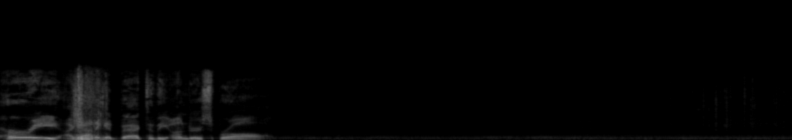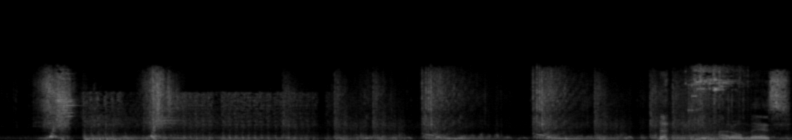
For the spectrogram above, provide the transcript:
Hurry! I gotta get back to the undersprawl. I don't miss.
